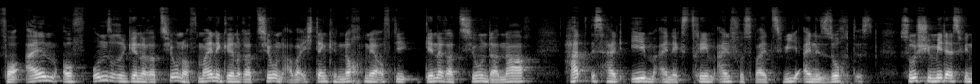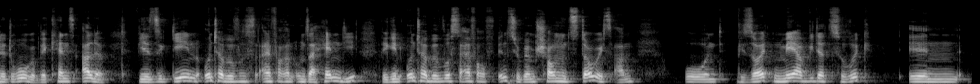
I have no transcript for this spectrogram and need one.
vor allem auf unsere Generation, auf meine Generation, aber ich denke noch mehr auf die Generation danach, hat es halt eben einen extremen Einfluss, weil es wie eine Sucht ist. Social Media ist wie eine Droge, wir kennen es alle. Wir gehen unterbewusst einfach an unser Handy, wir gehen unterbewusst einfach auf Instagram, schauen uns Stories an und wir sollten mehr wieder zurück in,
